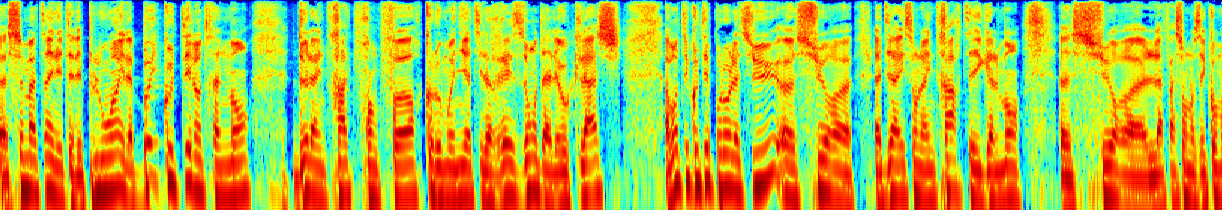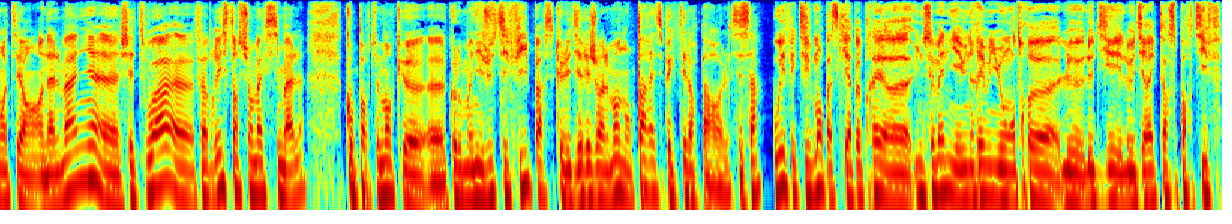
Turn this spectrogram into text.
euh, ce matin il est allé plus loin. Il a boycotté l'entraînement de l'Eintracht Francfort. Colomwani a-t-il raison d'aller au clash? Avant de t'écouter Polo là-dessus, euh, sur euh, la direction de l'Eintracht et également euh, sur euh, la façon dont c'est commenté en, en Allemagne, euh, chez toi, euh, Fabrice, tension maximale, comportement que euh, Colomwani justifie parce que les dirigeants allemands n'ont pas respecté leurs paroles. C'est ça? Oui, effectivement, parce qu'il y a à peu près euh, une semaine, il y a eu une réunion entre di- le directeur sportif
